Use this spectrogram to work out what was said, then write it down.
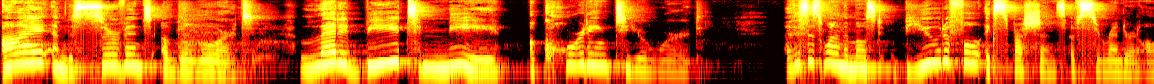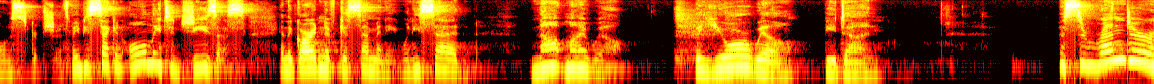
I am the servant of the Lord. Let it be to me according to your word. This is one of the most beautiful expressions of surrender in all of scripture. It's maybe second only to Jesus in the Garden of Gethsemane when he said, Not my will, but your will be done. The surrender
